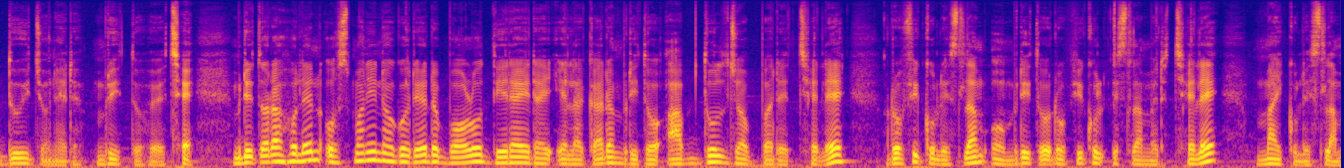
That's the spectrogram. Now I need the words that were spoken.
দুইজনের মৃত্যু হয়েছে। মৃতরা হলেন ওসমানীনগরের বড় দিরাইরাই এলাকার মৃত আব্দুল জব্বারের ছেলে রফিকুল ইসলাম ও মৃত রফিকুল ইসলামের ছেলে মাইকুল ইসলাম।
